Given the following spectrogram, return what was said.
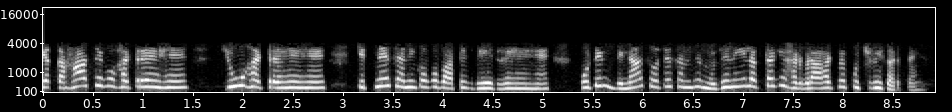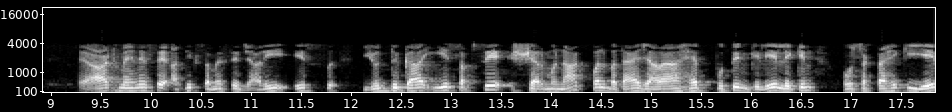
या कहाँ से वो हट रहे हैं क्यों हट रहे हैं कितने सैनिकों को वापस भेज रहे हैं पुतिन बिना सोचे समझे मुझे नहीं लगता कि हड़बड़ाहट में कुछ भी करते हैं। आठ महीने से अधिक समय से जारी इस युद्ध का ये सबसे शर्मनाक पल बताया जा रहा है पुतिन के लिए लेकिन हो सकता है कि ये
